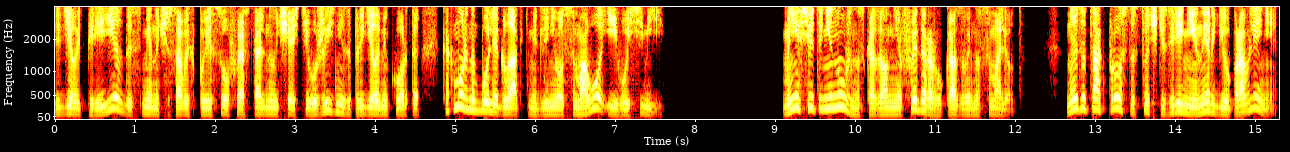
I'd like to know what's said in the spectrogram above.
сделать переезды, смену часовых поясов и остальную часть его жизни за пределами корта как можно более гладкими для него самого и его семьи. «Мне все это не нужно», — сказал мне Федерер, указывая на самолет. Но это так просто с точки зрения энергии управления.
